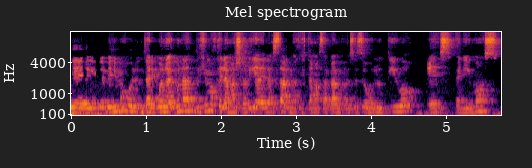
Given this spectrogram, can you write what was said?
que venimos eh, voluntarios. Bueno, dijimos que la mayoría de las almas que estamos acá en proceso evolutivo es, venimos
